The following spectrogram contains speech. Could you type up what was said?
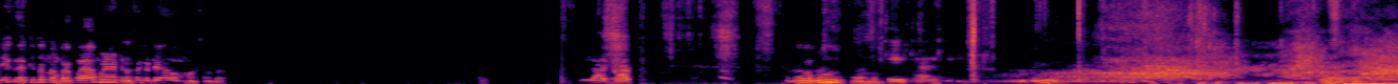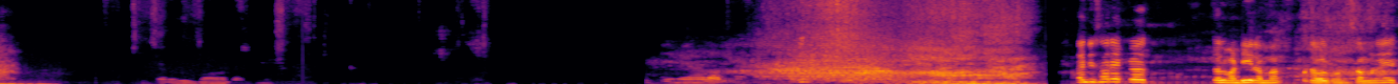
ਇੱਕ ਇੱਕ ਤਾਂ ਨੰਬਰ ਪਾਇਆ ਮੈਂ ਐਡਰੈਸ ਕੱਢਿਆ ਉਹ ਮੋਟਰਸਾਈਕਲ ਦਾ। ਹਾਂ, ਬੂ। ਠੀਕ ਠਾਕ ਹਾਂਜੀ ਸਰ ਇੱਕ ਤਲਵੰਡੀ ਰਮਾ ਪੈਟਰੋਲ ਪੰਪ ਸਾਹਮਣੇ ਇੱਕ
